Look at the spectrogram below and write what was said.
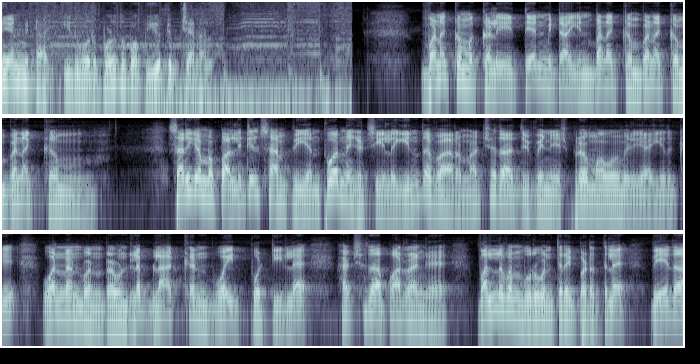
தேன் மிட்டாய். இது ஒரு பொழுதுபோக்கு யூடியூப் சேனல். வணக்கம் மக்களே தேன் மிட்டாயின் வணக்கம் வணக்கம் வணக்கம். சரிகமப்பா லிட்டில் சாம்பியன் போர் நிகழ்ச்சியில் இந்த வாரம் அச்சதா திவினேஷ் ப்ரோமோவும் வெளியாகியிருக்கு. ஒன் அண்ட் ஒன் ரவுண்டில் பிளாக் அண்ட் ஒயிட் போட்டியில் அச்சுதா பாடுறாங்க. வல்லவன் ஒருவன் திரைப்படத்தில் வேதா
